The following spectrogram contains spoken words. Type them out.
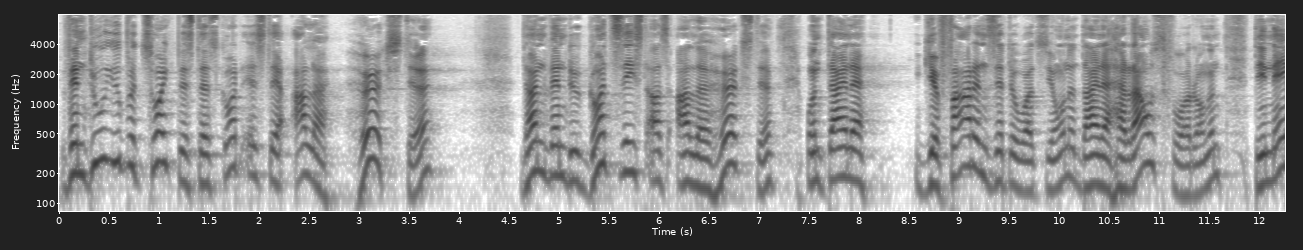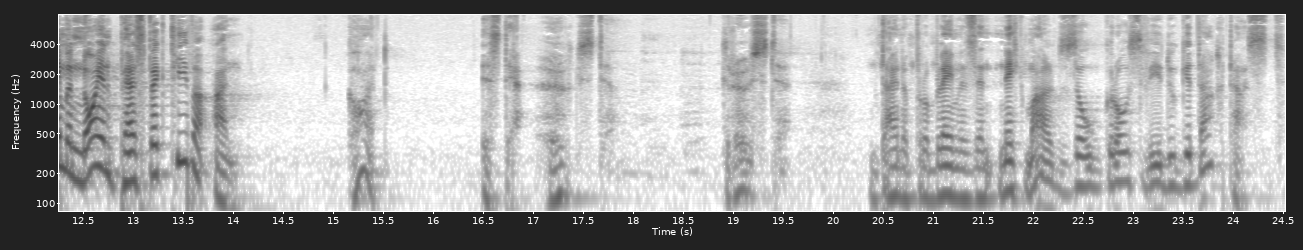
Wenn du überzeugt bist, dass Gott ist der Allerhöchste, dann, wenn du Gott siehst als Allerhöchste und deine Gefahrensituationen, deine Herausforderungen, die nehmen neuen Perspektive an. Gott ist der Höchste, Größte. Deine Probleme sind nicht mal so groß, wie du gedacht hast.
